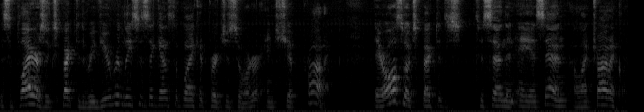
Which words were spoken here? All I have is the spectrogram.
The supplier is expected to review releases against the blanket purchase order and ship product. They are also expected to send an ASN electronically.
